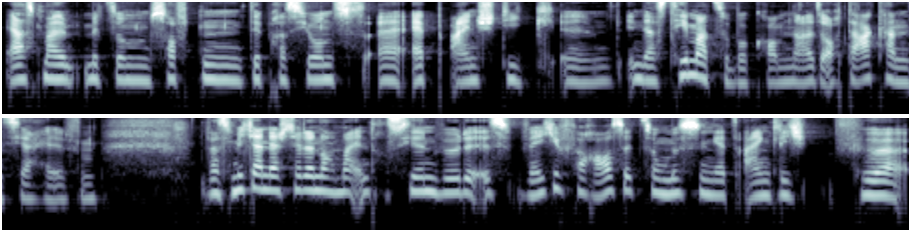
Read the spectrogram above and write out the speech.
erstmal mit so einem soften Depressions-App-Einstieg äh, in das Thema zu bekommen. Also auch da kann es ja helfen. Was mich an der Stelle nochmal interessieren würde, ist, welche Voraussetzungen müssen jetzt eigentlich für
